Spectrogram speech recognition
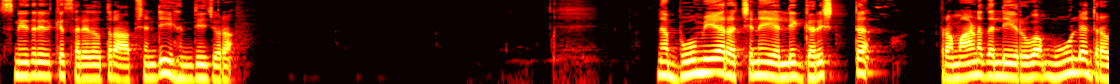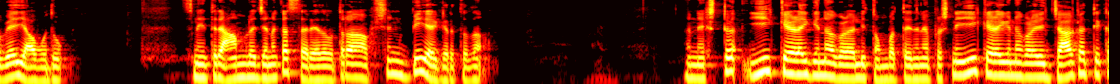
ಸ್ನೇಹಿತರೆ, ಇದಕ್ಕೆ ಸರಿಯಾದ ಉತ್ತರ ಆಪ್ಷನ್ ಡಿ, ಹಂದಿ ಜ್ವರ. ನ, ಭೂಮಿಯ ರಚನೆಯಲ್ಲಿ ಗರಿಷ್ಠ ಪ್ರಮಾಣದಲ್ಲಿ ಇರುವ ಮೂಲ ದ್ರವ್ಯ ಯಾವುದು? ಸ್ನೇಹಿತರೆ, ಆಮ್ಲಜನಕ ಸರಿಯಾದ ಉತ್ತರ ಆಪ್ಷನ್ ಬಿ ಆಗಿರ್ತದೆ. ನೆಕ್ಸ್ಟ್, ಈ ಕೆಳಗಿನಗಳಲ್ಲಿ ತೊಂಬತ್ತೈದನೇ ಪ್ರಶ್ನೆ. ಈ ಕೆಳಗಿನಗಳಲ್ಲಿ ಜಾಗತಿಕ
